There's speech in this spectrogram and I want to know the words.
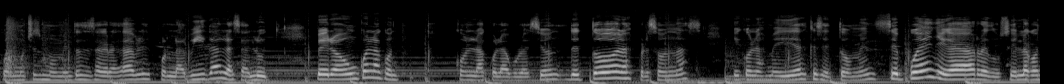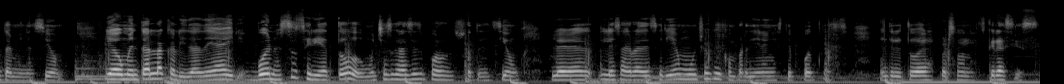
por muchos momentos desagradables por la vida, la salud, pero aún con la, con la colaboración de todas las personas y con las medidas que se tomen, se puede llegar a reducir la contaminación y aumentar la calidad de aire. Bueno, eso sería todo. Muchas gracias por su atención. Les agradecería mucho que compartieran este podcast entre todas las personas. Gracias.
